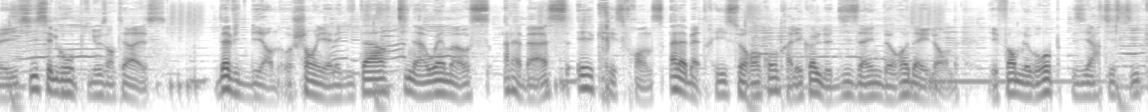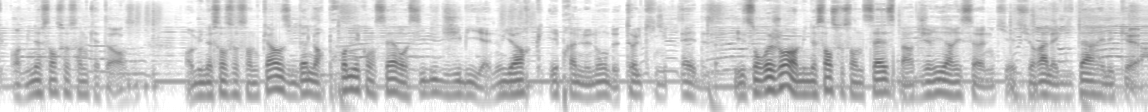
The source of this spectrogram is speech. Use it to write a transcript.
mais ici c'est le groupe qui nous intéresse. David Byrne au chant et à la guitare, Tina Weymouth à la basse et Chris Franz à la batterie se rencontrent à l'école de design de Rhode Island et forment le groupe The Artistic en 1974. En 1975, ils donnent leur premier concert au CBGB à New York et prennent le nom de Talking Heads. Ils sont rejoints en 1976 par Jerry Harrison qui assurera la guitare et les chœurs.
